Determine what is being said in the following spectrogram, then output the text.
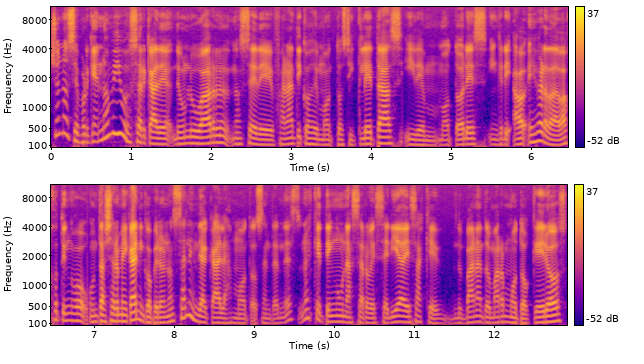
yo no sé, porque no vivo cerca de, un lugar, no sé, de fanáticos de motocicletas y de motores increíbles. Ah, es verdad, abajo tengo un taller mecánico, pero no salen de acá las motos, ¿entendés? No es que tengo una cervecería de esas que van a tomar motoqueros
